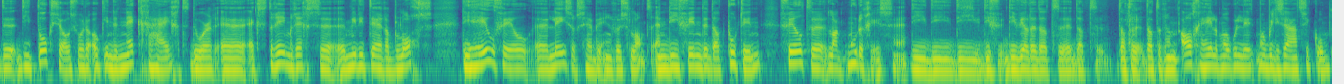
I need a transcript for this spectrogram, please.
de, die talkshows worden ook in de nek geheigd door uh, extreemrechtse uh, militaire blogs. die heel veel lezers hebben in Rusland. En die vinden dat Poetin veel te langmoedig is. Die, die, die, die, die willen dat, dat, dat, er, dat er een algehele mobilisatie komt.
